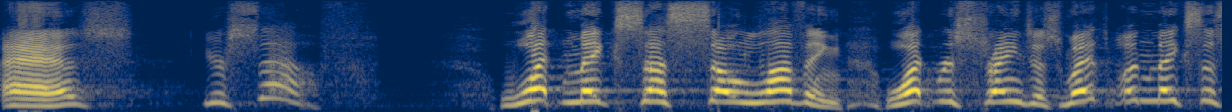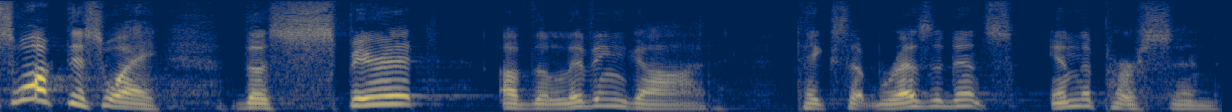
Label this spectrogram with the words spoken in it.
as yourself. What makes us so loving? What restrains us? What, makes us walk this way? The Spirit of the living God takes up residence in the person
